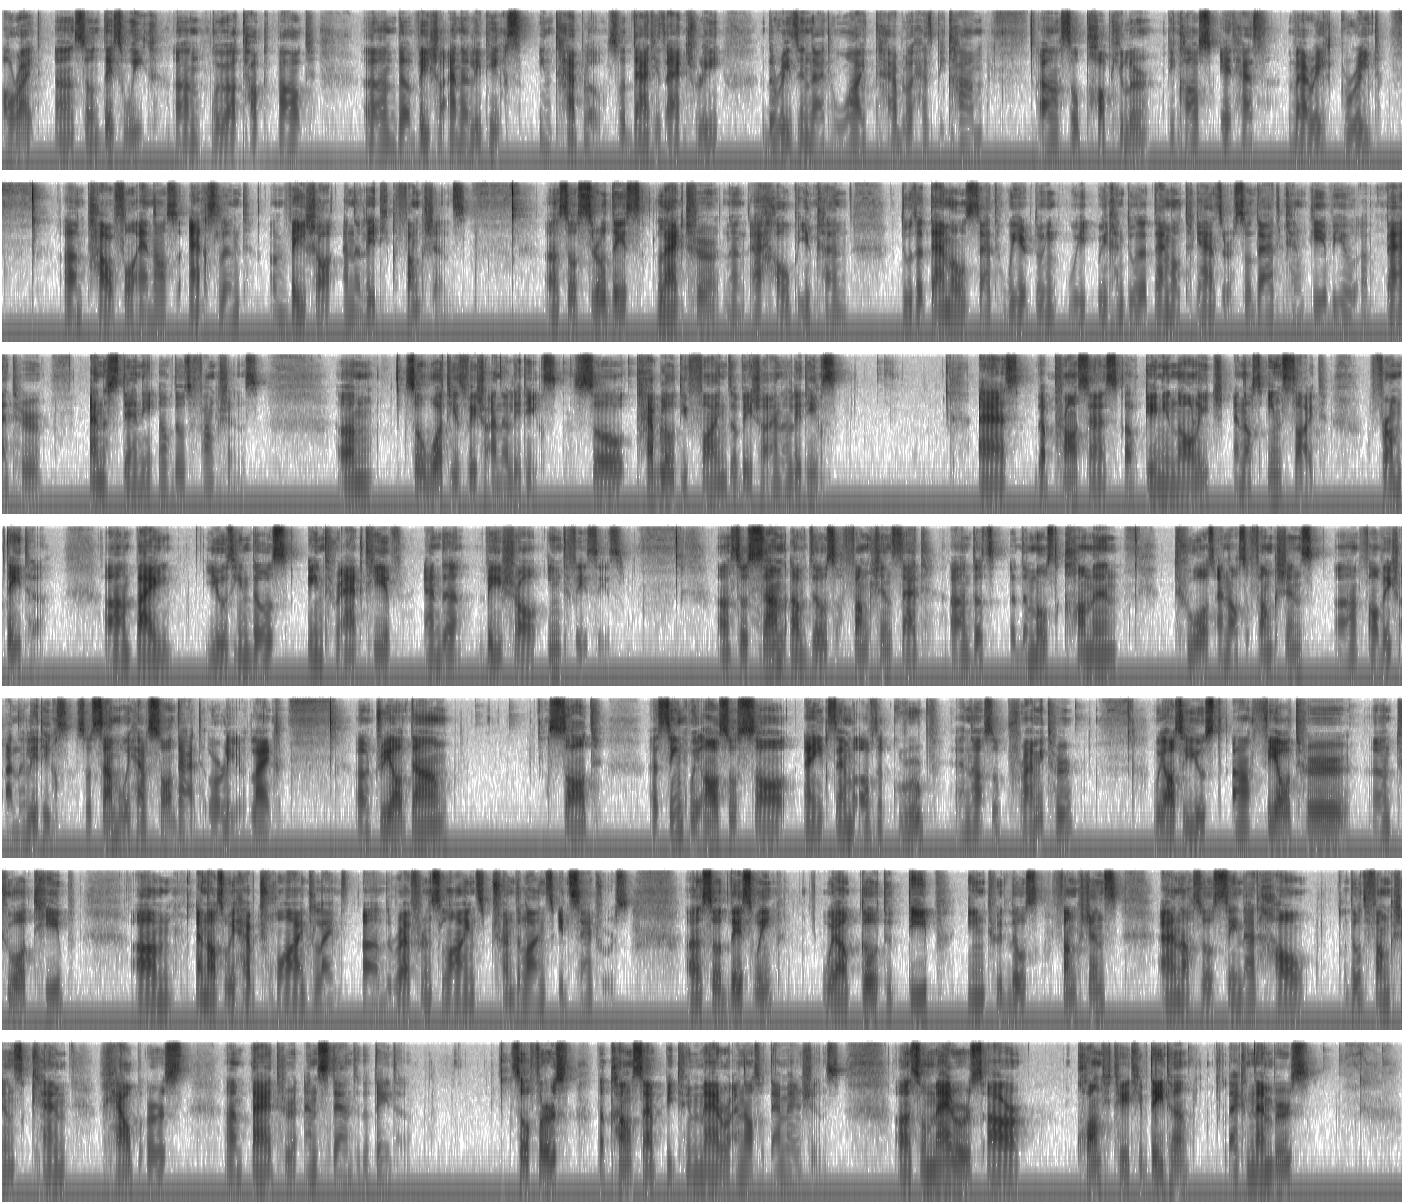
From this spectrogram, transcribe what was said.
All right, uh, so this week um, we will talk about um, the visual analytics in Tableau. So that is actually the reason that why Tableau has become uh, so popular because it has very great, um, powerful, and also excellent um, visual analytic functions. Uh, so through this lecture, I hope you can do the demos that we are doing. We, we can do the demo together so that can give you a better understanding of those functions. Um, so what is visual analytics? So Tableau defines the visual analytics as the process of gaining knowledge and also insight from data um, by using those interactive and uh, visual interfaces. Uh, so some of those functions that uh, those, the most common tools and also functions uh, for visual analytics. So some we have saw that earlier, like uh, drill down, sort. I think we also saw an example of the group and also parameter. We also used uh, filter, uh, tooltip, um, and also we have tried like uh, the reference lines, trend lines, etc. Uh, so this week we'll go to deep into those functions and also see that how those functions can help us um, better understand the data. So first, the concept between measure and also dimensions. Uh, so measures are quantitative data like numbers.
